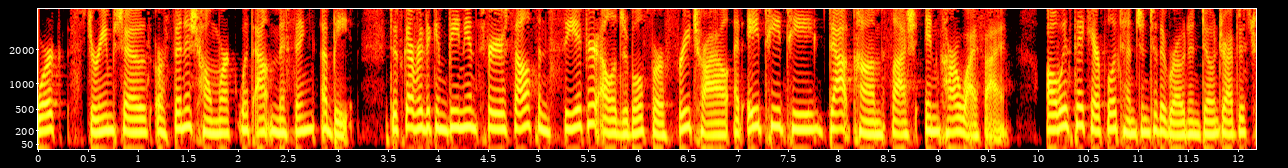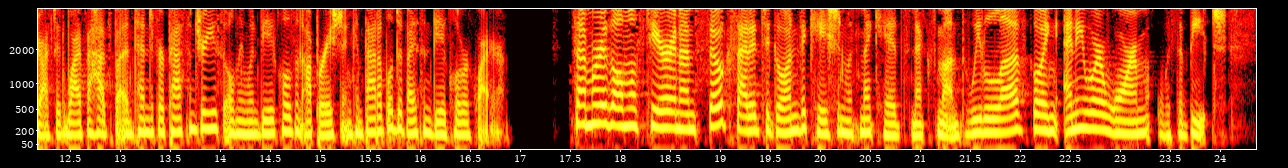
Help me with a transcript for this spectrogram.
Work, stream shows, or finish homework without missing a beat. Discover the convenience for yourself and see if you're eligible for a free trial at att.com slash in-car Wi-Fi. Always pay careful attention to the road and don't drive distracted. Wi-Fi hotspot intended for passenger use only when vehicles in operation. Compatible device and vehicle require. Summer is almost here and I'm so excited to go on vacation with my kids next month. We love going anywhere warm with the beach.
